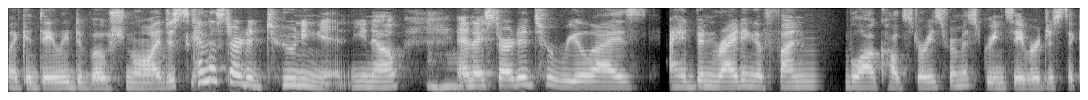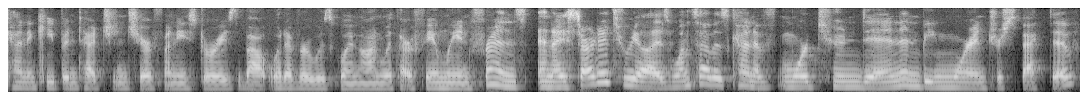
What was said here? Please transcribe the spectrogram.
like a daily devotional. I just kind of started tuning in, you know, mm-hmm. and I started to realize I had been writing a fun blog called Stories from a Screensaver just to kind of keep in touch and share funny stories about whatever was going on with our family and friends. And I started to realize once I was kind of more tuned in and being more introspective,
